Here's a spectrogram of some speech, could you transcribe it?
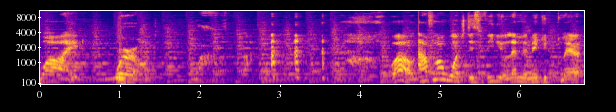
wide world. Wow. I've not watched this video. Let me make it clear.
